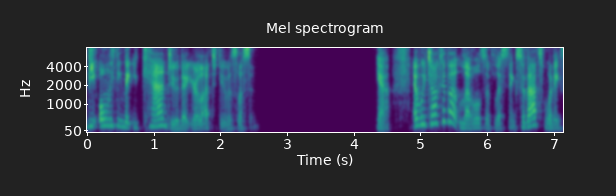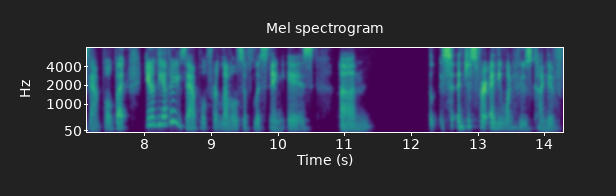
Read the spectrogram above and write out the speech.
the only thing that you can do that you're allowed to do is listen. Yeah. And we talked about levels of listening. So that's one example. But, you know, the other example for levels of listening is, um, and just for anyone who's kind of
